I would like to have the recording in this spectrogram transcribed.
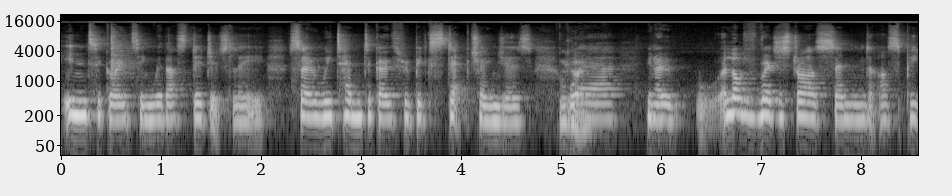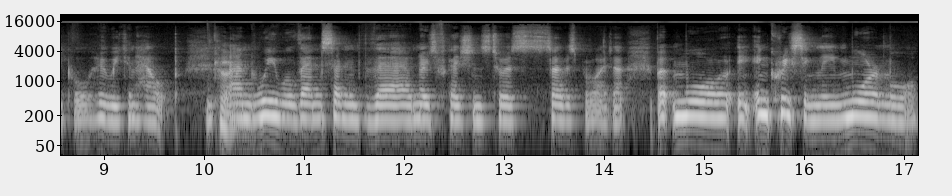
integrating with us digitally. So we tend to go through big step changes Okay. where you know a lot of registrars send us people who we can help Okay. and we will then send their notifications to a service provider but more increasingly more and more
